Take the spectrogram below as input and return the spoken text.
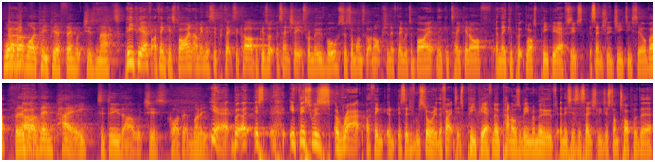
What Um, about my PPF then, which is matte? PPF, I think is fine. I mean, this is protects the car because essentially it's removable. So someone's got an option if they were to buy it, they could take it off and they could put gloss PPF. So it's essentially GT silver. But they've got Um, to then pay to do that, which is quite a bit of money. Yeah, but uh, it's, if this was a wrap, I think it's a different story. The fact it's PPF, no panels have been removed, and this is essentially just on top of the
